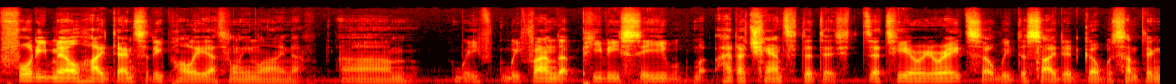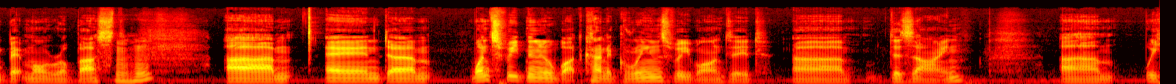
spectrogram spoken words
40 mil high density polyethylene liner. We we found that PVC had a chance to de- deteriorate, so we decided to go with something a bit more robust. Mm-hmm. Um, and um, once we knew what kind of greens we wanted, uh, design, um, we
